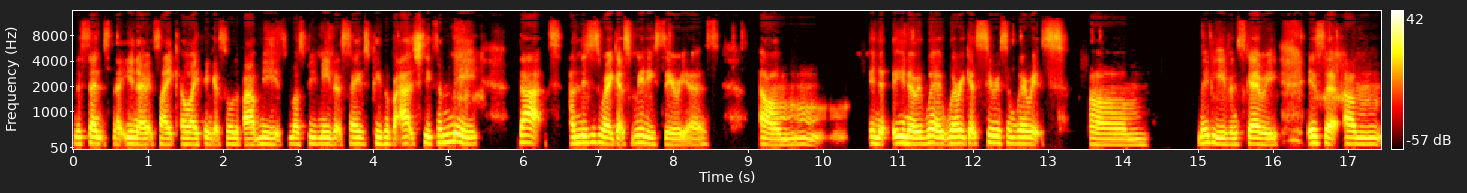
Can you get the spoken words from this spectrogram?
the sense that you know it's like oh I think it's all about me, it must be me that saves people, but actually for me that and this is where it gets really serious. Um, in you know where where it gets serious and where it's um maybe even scary is that um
